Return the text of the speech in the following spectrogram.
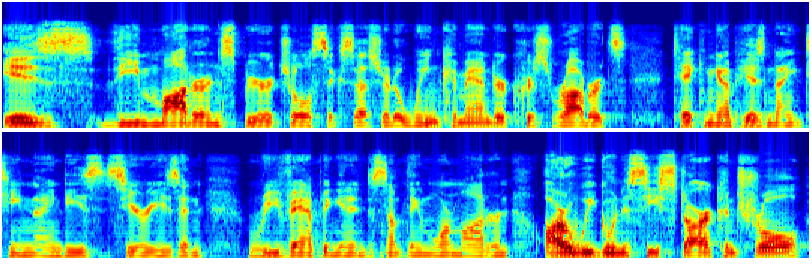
is the modern spiritual successor to Wing Commander. Chris Roberts taking up his 1990s series and revamping it into something more modern. Are we going to see Star Control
